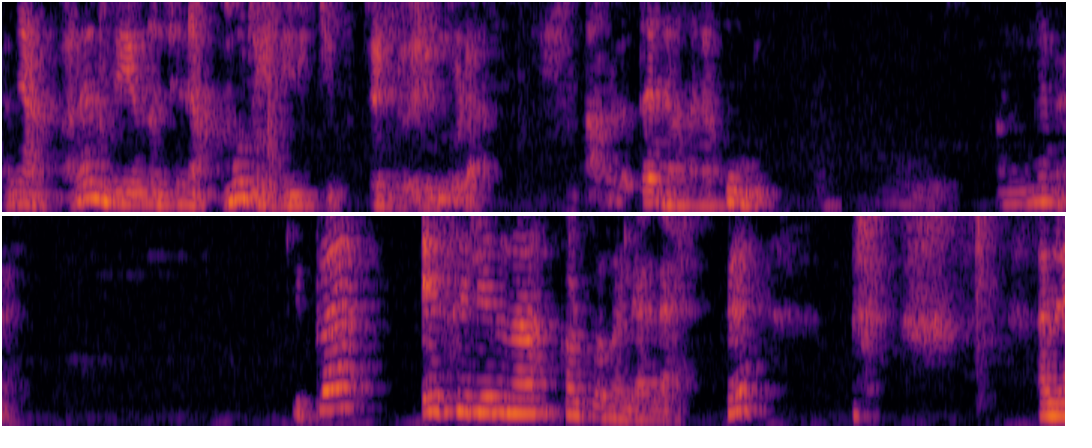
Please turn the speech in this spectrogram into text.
ഞങ്ങൾ എന്ത് ചെയ്യുന്ന വെച്ചാൽ ഞാൻ മുറിയിലിരിക്കും രണ്ടുപേരും കൂടെ. അവിടെ തന്നെ അങ്ങനെ കൂടും. അങ്ങനെ. ഇപ്പൊ എ സിയിലിരുന്ന കുഴപ്പമൊന്നുമില്ല അല്ലേ? അല്ല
